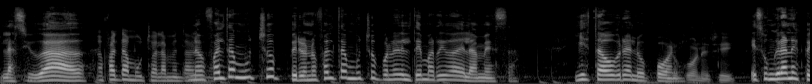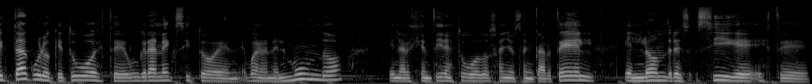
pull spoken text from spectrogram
la ciudad. Nos falta mucho, lamentablemente. Nos falta mucho, pero nos falta mucho poner el tema arriba de la mesa. Y esta obra lo pone. Lo pone, sí. Es un gran espectáculo que tuvo este, un gran éxito en, bueno, en el mundo. En Argentina estuvo dos años en cartel. En Londres sigue, este,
